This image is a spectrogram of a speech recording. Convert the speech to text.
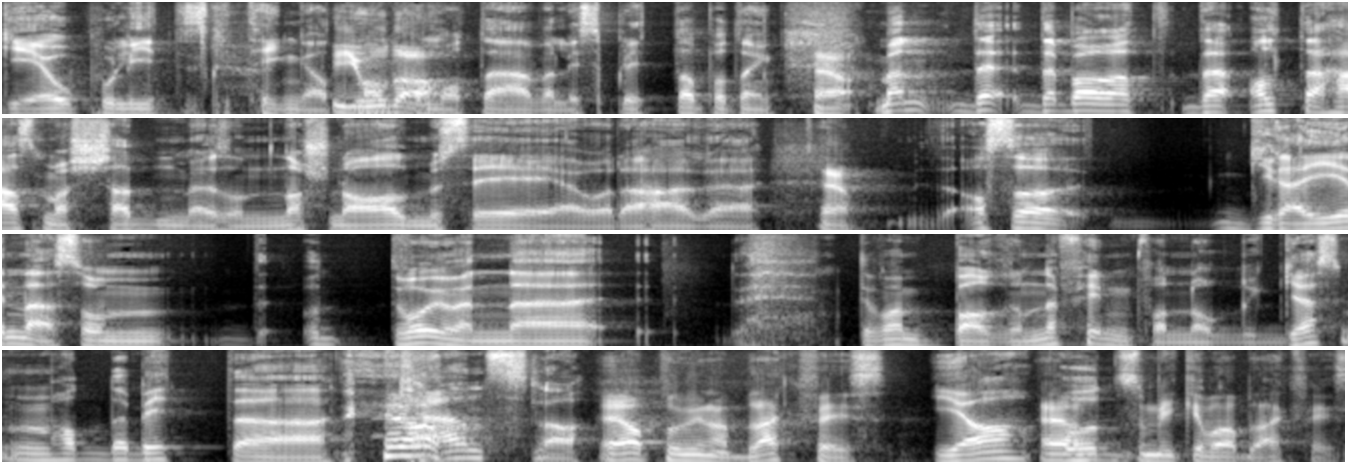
geopolitiske ting, at man på en måte er veldig splitta på ting. Ja. Men det, det er bare at det, alt det her som har skjedd med sånn Nasjonalmuseet og det her eh, Ja. Altså, greiene som Det var jo en eh, Det var en barnefilm fra Norge som hadde blitt uh, Ja. cancela. ja, av blackface. Ja, Ja, som ikke var blackface.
